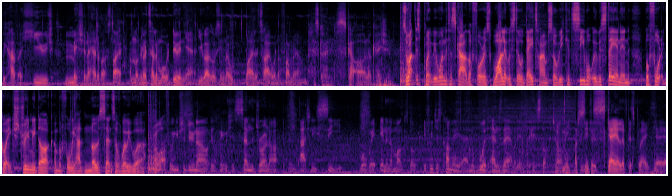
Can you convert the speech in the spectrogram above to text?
we have a huge mission ahead of us. Like, I'm not going to tell him what we're doing yet. You guys obviously know by the title and the thumbnail. Let's go and scout our location. So at this point, we wanted to scout the forest while it was still daytime so we could see what we were staying in before it got extremely dark and before we had no sense of where we were. Right, what I think we should do now is I think we should send the drone up and actually see what we're in and amongst of. If we just come here and the wood ends there, I'm gonna get pissed off. Do you know what I mean? I see the scale of this place. Yeah, yeah.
